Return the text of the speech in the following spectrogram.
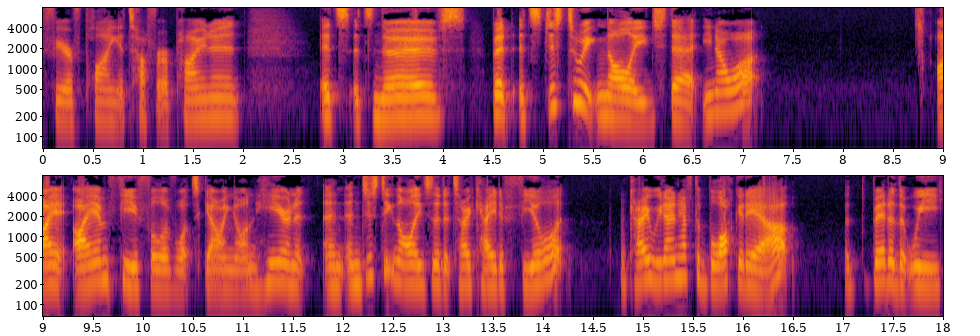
fear of playing a tougher opponent. It's it's nerves. But it's just to acknowledge that, you know what? I I am fearful of what's going on here and it and, and just acknowledge that it's okay to feel it. Okay? We don't have to block it out. It's better that we,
